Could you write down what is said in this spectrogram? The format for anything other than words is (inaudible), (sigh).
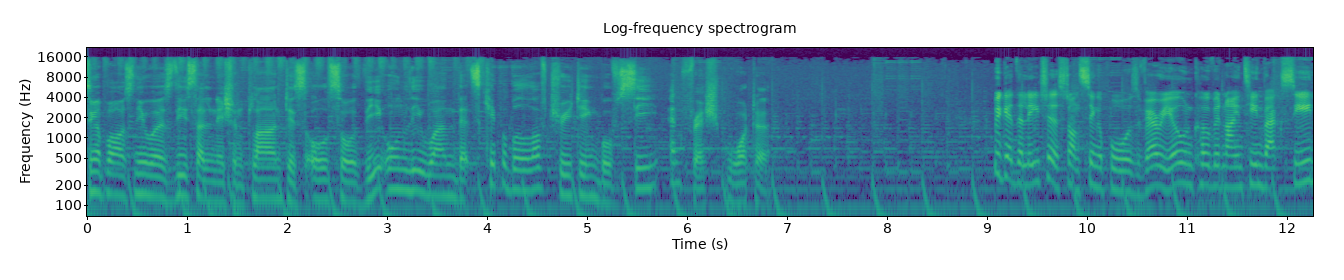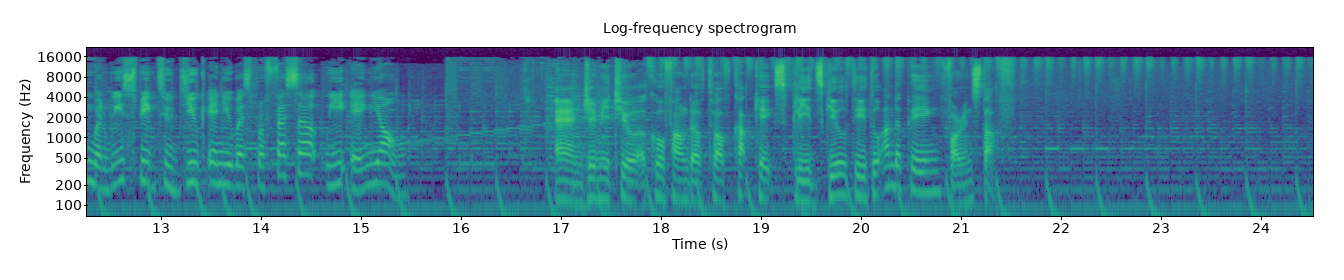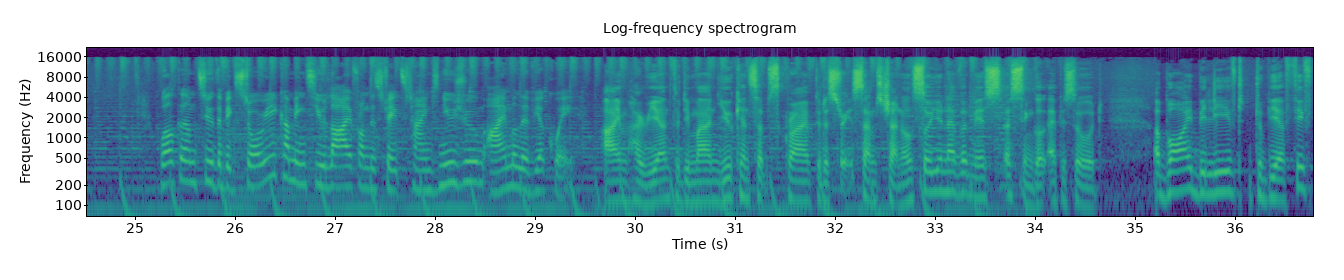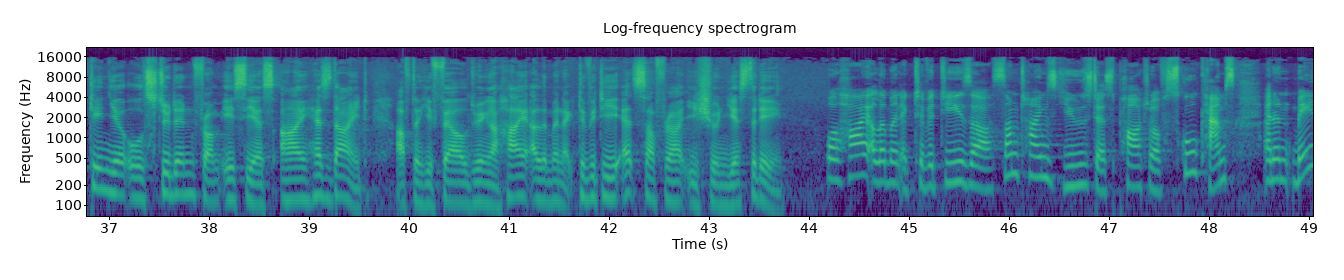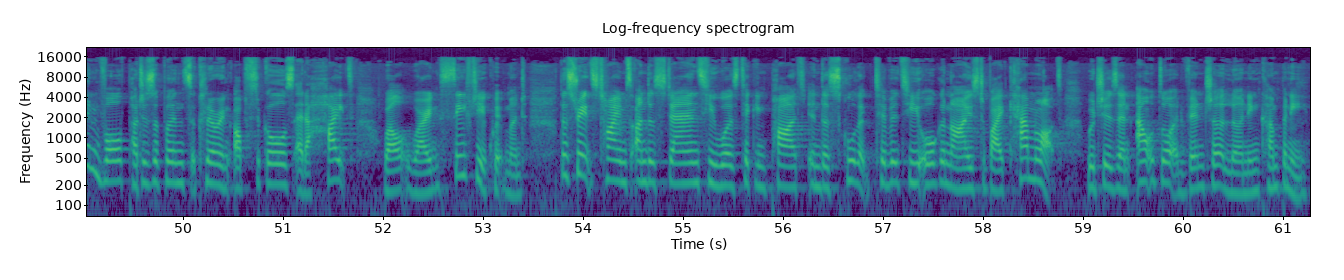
Singapore's newest desalination plant is also the only one that's capable of treating both sea and fresh water. We get the latest on Singapore's very own COVID-19 vaccine when we speak to Duke NUS professor Ooi Eng Eong. And Jamie Teo, a co-founder of 12 Cupcakes, pleads guilty to underpaying foreign staff. Welcome to The Big Story, coming to you live from the Straits Times newsroom. I'm Olivia Quay. I'm Haryanto Diman. You can subscribe to the Straits Times channel so you never miss a single episode. A boy believed to be a 15-year-old student from ACSI has died after he fell during a high-element activity at Safra Yishun yesterday. Well, high element activities are sometimes used as part of school camps and it may involve participants clearing obstacles at a height while wearing safety equipment. The Straits Times understands he was taking part in the school activity organized by Camelot, which is an outdoor adventure learning company.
